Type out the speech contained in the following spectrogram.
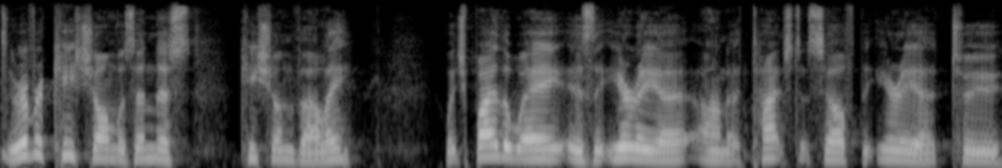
The river Kishon was in this Kishon Valley, which, by the way, is the area and attached itself the area to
